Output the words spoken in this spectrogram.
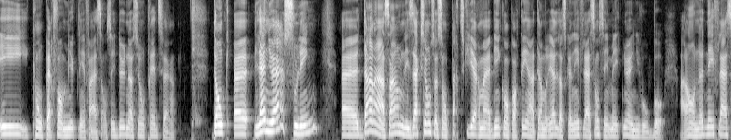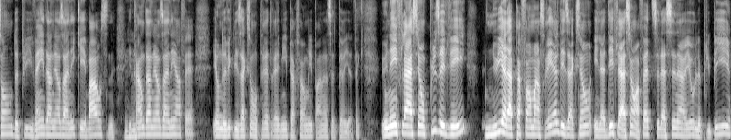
et qu'on performe mieux que l'inflation. C'est deux notions très différentes. Donc, euh, l'annuaire souligne, euh, dans l'ensemble, les actions se sont particulièrement bien comportées en termes réels lorsque l'inflation s'est maintenue à un niveau bas. Alors, on a de l'inflation depuis 20 dernières années qui est basse, les 30 mhm. dernières années en fait, et on a vu que les actions ont très, très bien performé pendant cette période. Fait une inflation plus élevée nuit à la performance réelle des actions et la déflation, en fait, c'est le scénario le plus pire.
